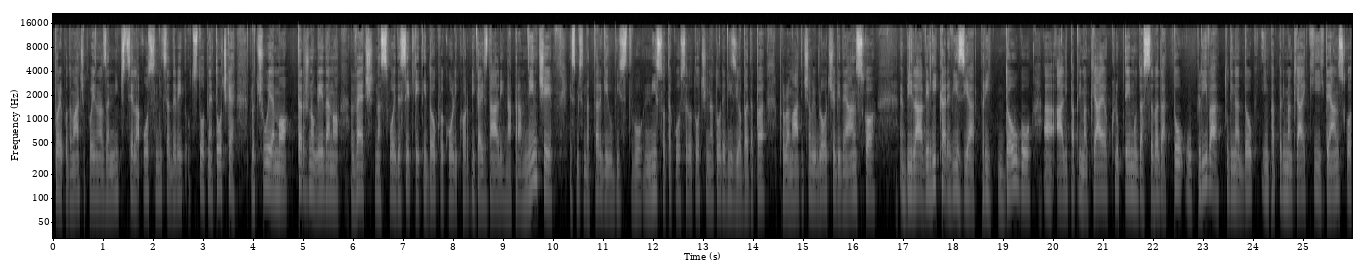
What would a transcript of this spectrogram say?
torej po domače povedano za nič cela 8,9 odstotne točke plačujemo tržno gledano več na svoj desetletni dolg, vkolikor bi ga izdali napram Nemčiji. Jaz mislim, da trgi v bistvu niso tako osredotočeni na to revizijo BDP, problematično bi bilo, če bi dejansko bila velika revizija pri dolgu ali pa primankljaju, kljub temu, da seveda to vpliva tudi na dolg in pa primankljaj, ki jih dejansko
